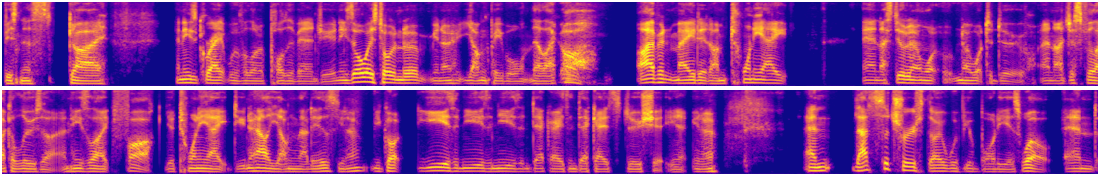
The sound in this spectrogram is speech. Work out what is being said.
business guy and he's great with a lot of positive energy. And he's always talking to you know young people, and they're like, "Oh, I haven't made it. I'm 28, and I still don't know what to do, and I just feel like a loser." And he's like, "Fuck, you're 28. Do you know how young that is? You know, you got years and years and years and decades and decades to do shit. You know, you know." And that's the truth though with your body as well. And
